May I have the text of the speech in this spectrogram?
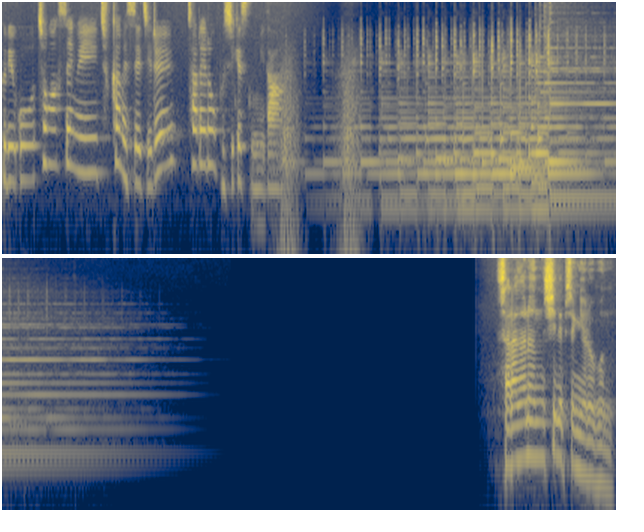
그리고 총학생회의 축하 메시지를 차례로 보시겠습니다. 사랑하는 신입생 여러분,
